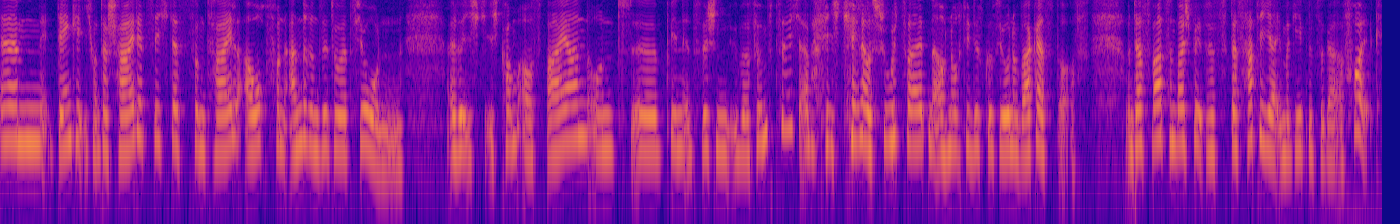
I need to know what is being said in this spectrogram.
ähm, denke ich, unterscheidet sich das zum Teil auch von anderen Situationen. Also ich, ich komme aus Bayern und äh, bin inzwischen über 50, aber ich kenne aus Schulzeiten auch noch die Diskussion im Wackersdorf. Und das war zum Beispiel, das, das hatte ja im Ergebnis sogar Erfolg.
